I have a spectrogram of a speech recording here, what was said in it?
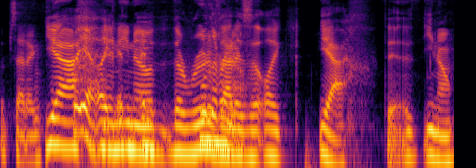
upsetting Yeah, But yeah, like, and you know and the root we'll of that know. is that like yeah, the, you know,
